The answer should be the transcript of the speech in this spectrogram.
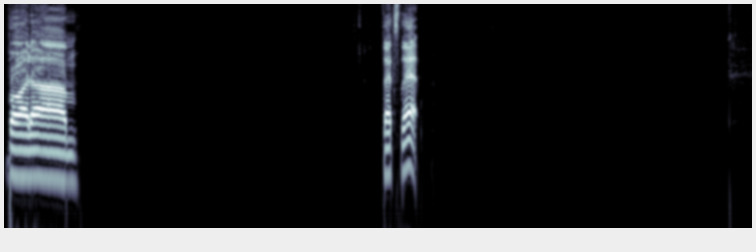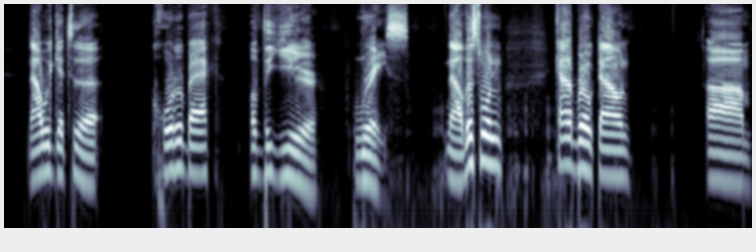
But, um, that's that. Now we get to the quarterback of the year race. Now this one kind of broke down um,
